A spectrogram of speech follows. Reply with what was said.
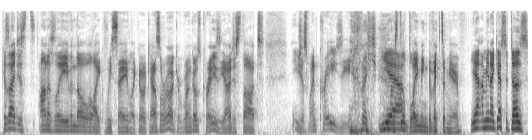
because I just honestly, even though like we say like, oh, Castle Rock, everyone goes crazy. I just thought he just went crazy. like, Yeah. I'm still blaming the victim here. Yeah, I mean, I guess it does.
